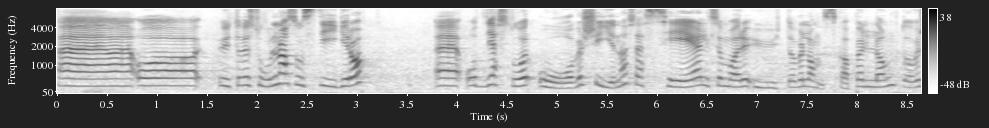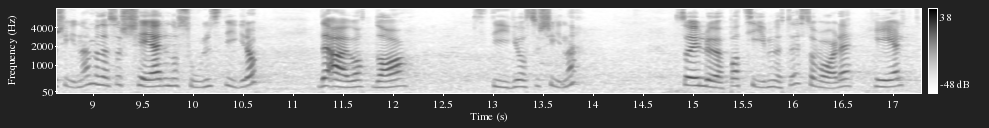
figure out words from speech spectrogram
Eh, og utover solen, da, som stiger opp. Eh, og jeg står over skyene, så jeg ser liksom bare utover landskapet, langt over skyene. Men det som skjer når solen stiger opp, det er jo at da stiger jo også skyene. Så i løpet av ti minutter så var det helt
